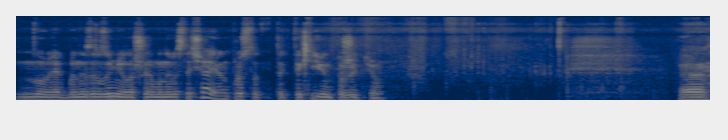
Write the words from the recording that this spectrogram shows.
ну, якби не зрозуміло, що йому не вистачає, він просто так, такий він по життю. Е,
